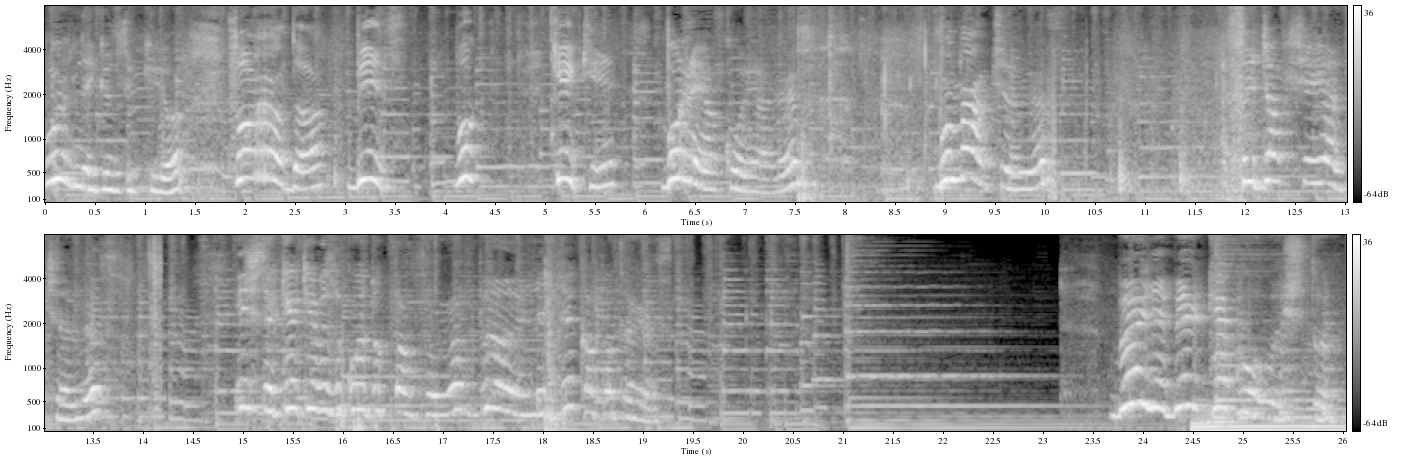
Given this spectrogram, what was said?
Böyle gözüküyor. Sonra da biz bu keki buraya koyarız. Bunu açarız. Sıcak şeyi açarız. İşte kekimizi koyduktan sonra böylece kapatırız. Böyle bir kek oluştu.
